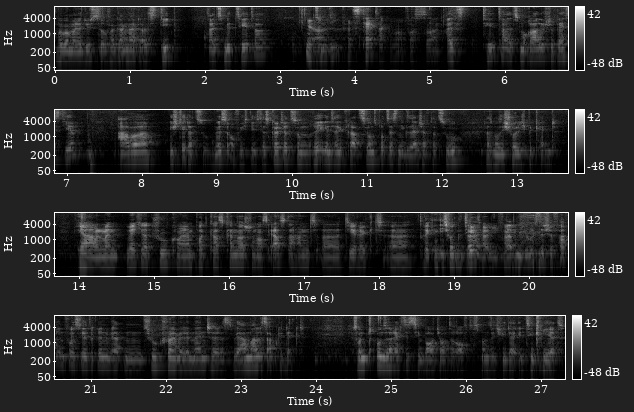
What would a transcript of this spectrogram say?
Auch über meine düstere Vergangenheit als Dieb, als Mittäter, Ja, Zum Dieb. als Täter kann man fast sagen. als Täter, als moralische Bestie. Aber ich stehe dazu. Das ist auch wichtig. Das gehört ja zum Reintegrationsprozess in die Gesellschaft dazu, dass man sich schuldig bekennt. Ja, und mein, welcher True Crime Podcast kann das schon aus erster Hand äh, direkt, äh, direkt einen Ich wollte Täter sagen, wir liefern? hatten juristische Fachinfos hier drin, wir hatten True Crime Elemente, das, wir haben alles abgedeckt. Und unser Rechtssystem baut ja auch darauf, dass man sich wieder integriert.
